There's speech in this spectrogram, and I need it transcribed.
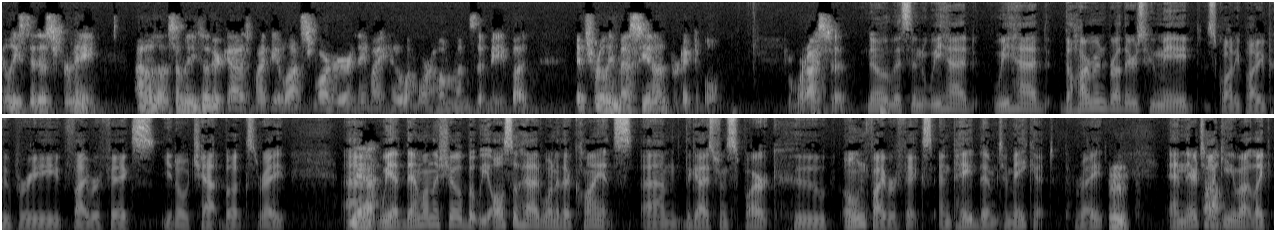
At least it is for me. I don't know. Some of these other guys might be a lot smarter and they might hit a lot more home runs than me, but it's really messy and unpredictable from where I sit. No, listen, we had we had the Harmon brothers who made Squatty Potty Poo-Pourri, Fiberfix, you know, Chatbooks, right? Um, Yeah. We had them on the show, but we also had one of their clients, um, the guys from Spark, who own Fiberfix and paid them to make it, right? Hmm. And they're talking about like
